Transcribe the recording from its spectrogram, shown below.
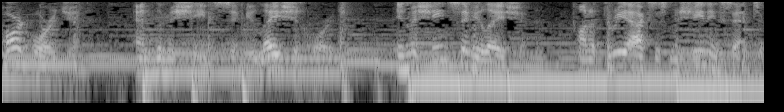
part origin and the machine simulation origin. In machine simulation, on a three-axis machining center,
